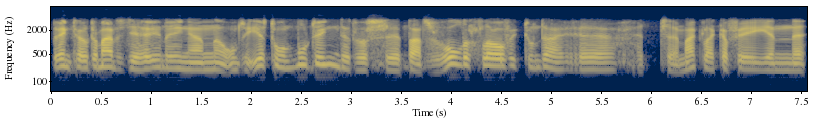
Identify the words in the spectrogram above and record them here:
brengt automatisch de herinnering aan eh, onze eerste ontmoeting. Dat was uh, Paterswolde, geloof ik, toen daar uh, het uh, Makelacafé een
